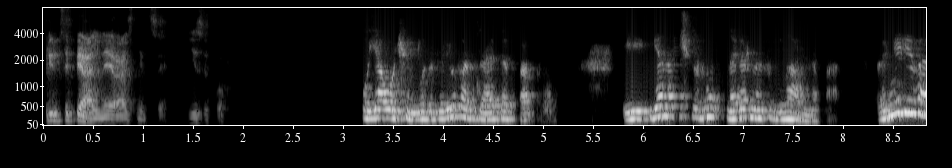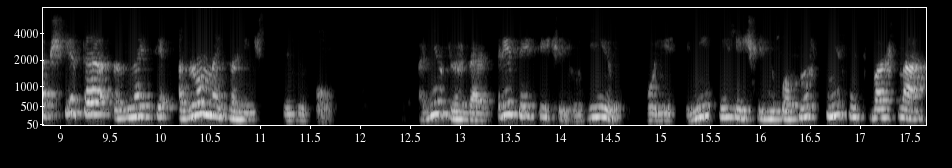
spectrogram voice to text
принципиальные разницы языков. Я очень благодарю вас за этот вопрос. И я начну, наверное, с главного. В мире вообще-то, знаете, огромное количество языков. Одни утверждают 3 тысячи, другие более 7 тысяч языков. Но не важна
